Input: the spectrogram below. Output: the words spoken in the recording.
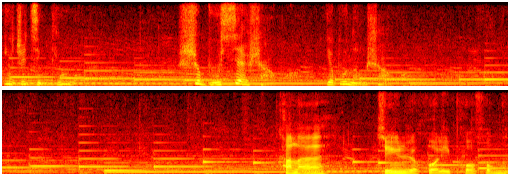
一直紧盯我们，是不屑杀我，也不能杀我。看来今日获利颇丰啊！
